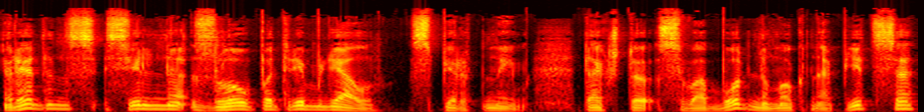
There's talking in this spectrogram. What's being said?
Реденс сильно злоупотреблял спиртным, так что свободно мог напиться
